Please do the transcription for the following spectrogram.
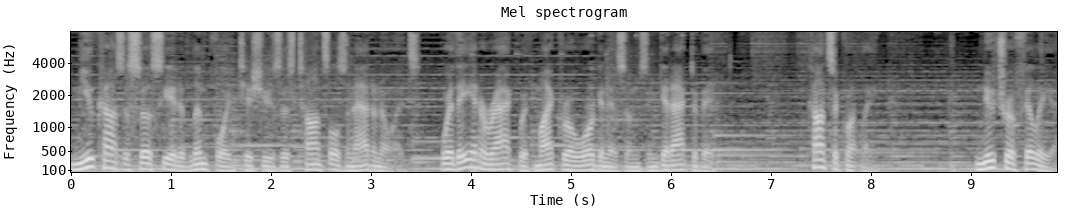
mucous associated lymphoid tissues as tonsils and adenoids, where they interact with microorganisms and get activated. Consequently, neutrophilia.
